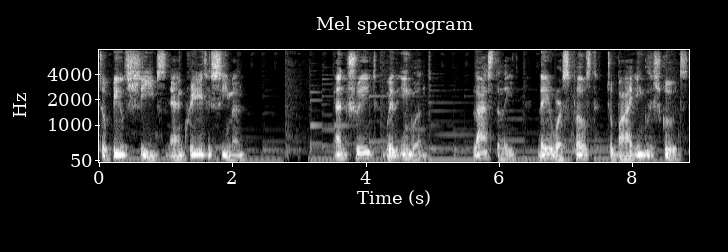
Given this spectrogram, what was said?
to build ships and create seamen, and trade with England. Lastly, they were supposed to buy English goods.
